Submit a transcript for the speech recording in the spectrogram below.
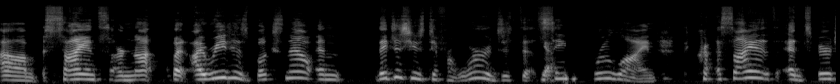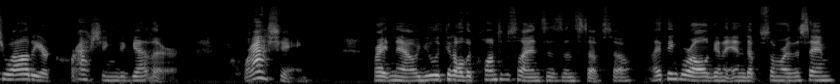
Um, science are not, but I read his books now, and they just use different words. It's the yeah. same through line. Science and spirituality are crashing together, crashing right now. You look at all the quantum sciences and stuff. So I think we're all going to end up somewhere the same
